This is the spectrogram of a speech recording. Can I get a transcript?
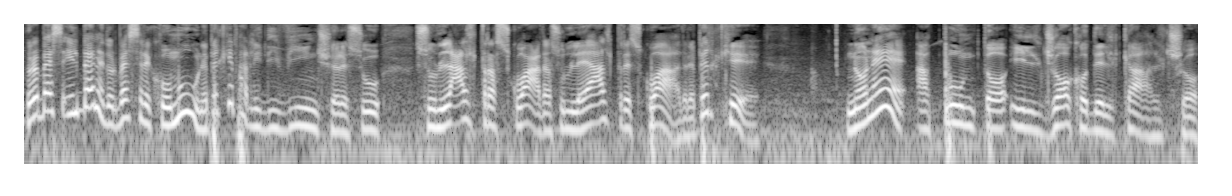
Essere, il bene dovrebbe essere comune. Perché parli di vincere su, sull'altra squadra, sulle altre squadre? Perché? Non è appunto il gioco del calcio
